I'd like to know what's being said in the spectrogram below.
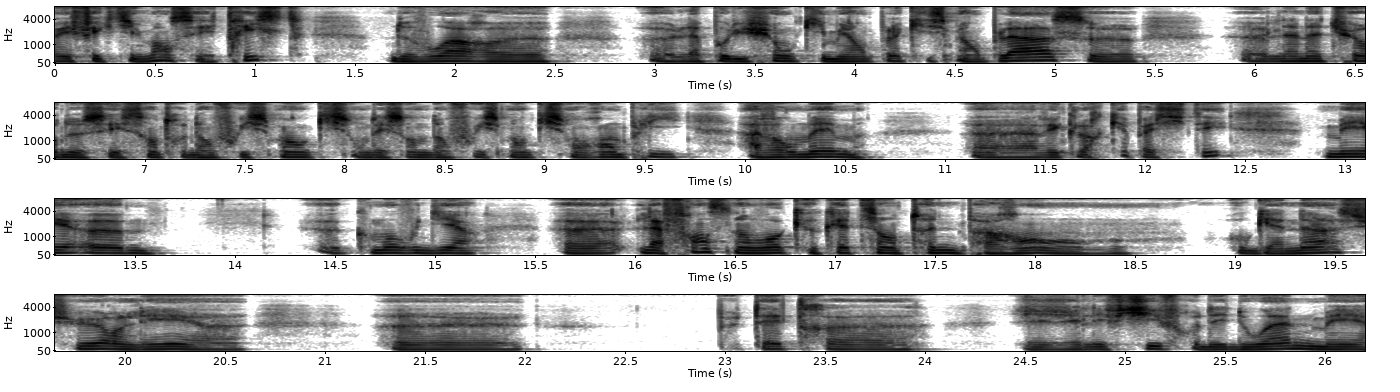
effectivement, c'est triste de voir la pollution qui, met en, qui se met en place, euh, la nature de ces centres d'enfouissement, qui sont des centres d'enfouissement qui sont remplis avant même euh, avec leur capacité. Mais euh, comment vous dire La France n'envoie que 400 tonnes par an au Ghana sur les peut-être j'ai les chiffres des douanes, mais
